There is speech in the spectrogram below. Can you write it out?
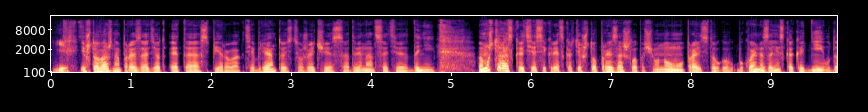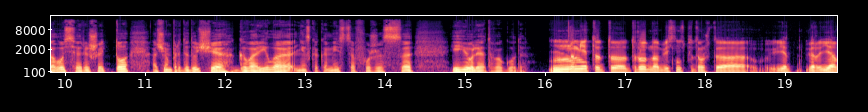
есть. И что важно, произойдет это с 1 октября, то есть уже через 12 дней. Вы можете раскрыть себе секрет? Скажите, что произошло? Почему новому правительству буквально за несколько дней удалось решить то, о чем предыдущее говорило несколько месяцев уже с июля этого года? Ну, мне тут uh, трудно объяснить, потому что я, я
